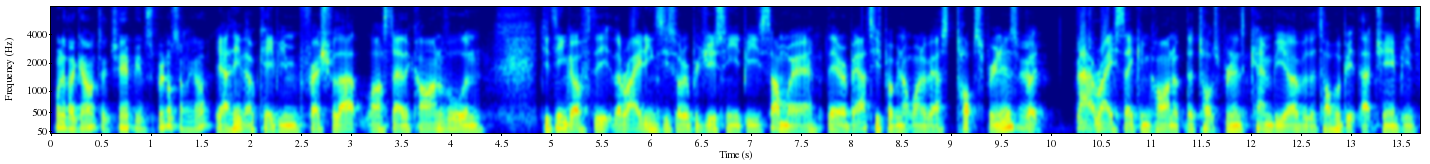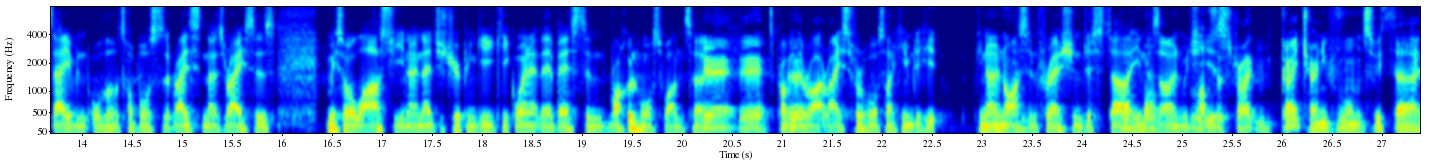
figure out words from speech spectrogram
what are they going to champion sprint or something? Huh? Yeah, I think they'll keep him fresh for that last day of the carnival. And do you think of the, the ratings he's sort of producing, he'd be somewhere thereabouts. He's probably not one of our top sprinters, Yeah. but that race they can kind of the top sprinters can be over the top a bit. That Champions Day and all the top horses that race in those races. And we saw last year, you know, Nature Strip and Giga Kick went at their best, and Roch 'n' Horse won. So Yeah, yeah. it's probably yeah. the right race for a horse like him to hit. You know, nice and fresh and just uh, in the zone, which he loves the is. straight. great training performance with uh,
